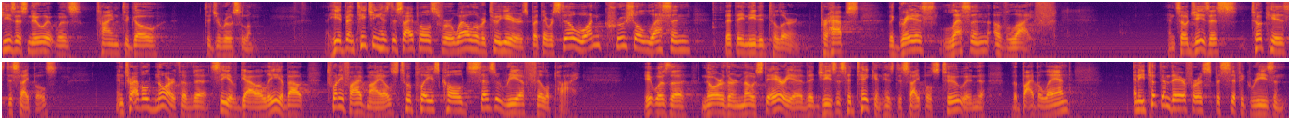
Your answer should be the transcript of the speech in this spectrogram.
Jesus knew it was time to go to Jerusalem. He had been teaching his disciples for well over two years, but there was still one crucial lesson that they needed to learn. Perhaps the greatest lesson of life. And so Jesus took his disciples and traveled north of the Sea of Galilee, about 25 miles, to a place called Caesarea Philippi. It was the northernmost area that Jesus had taken his disciples to in the, the Bible land, and he took them there for a specific reason.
